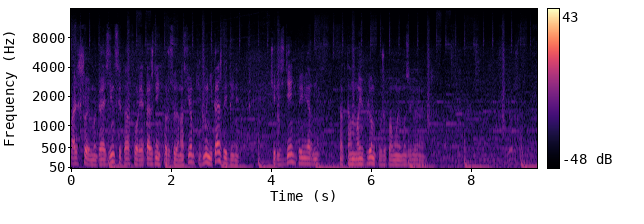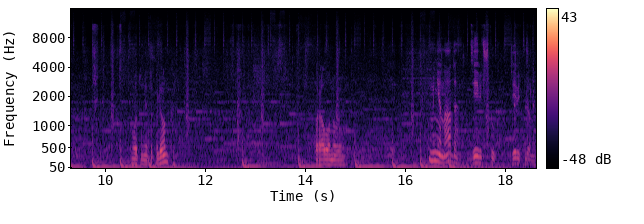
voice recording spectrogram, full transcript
Большой магазин светофор. Я каждый день хожу сюда на съемки. Ну, не каждый день, а через день примерно. Так, там мою пленку уже, по-моему, забирают. Вот он, эта пленка. Поролоновая. Мне надо 9 штук. 9 пленок.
